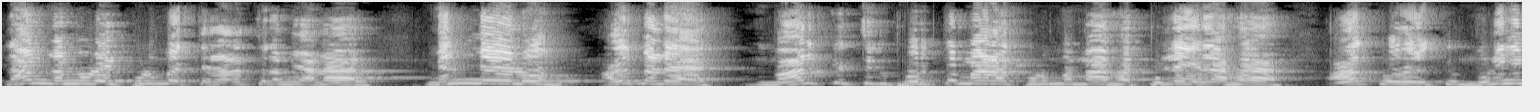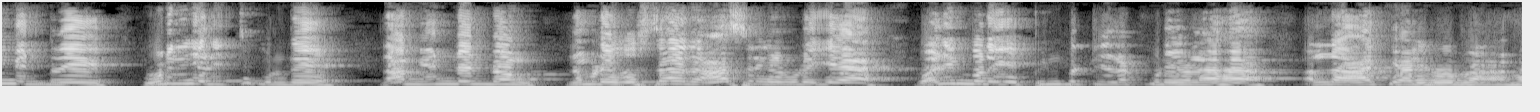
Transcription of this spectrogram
நாம் நம்முடைய குடும்பத்தை நடத்தினோமையானால் மென்மேலும் அதுபோல மார்க்கத்துக்கு பொருத்தமான குடும்பமாக பிள்ளைகளாக ஆக்குவதற்கு முடியும் என்பதை உறுதியளித்துக் கொண்டு நாம் என்றென்றும் நம்முடைய உஸ்தாத ஆசிரியர்களுடைய வழிமுறையை பின்பற்றி நடக்கூடியவர்களாக அல்லாஹ் ஆக்கி அறிவுகளாக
